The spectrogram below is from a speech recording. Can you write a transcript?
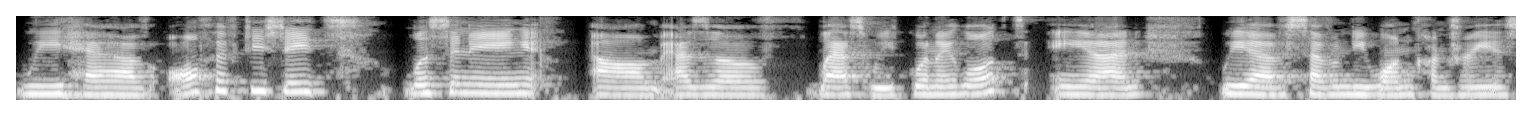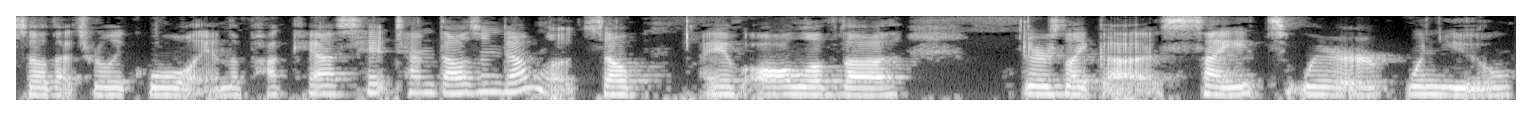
We have all 50 states listening um, as of last week when I looked, and we have 71 countries, so that's really cool. And the podcast hit 10,000 downloads. So I have all of the there's like a site where when you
